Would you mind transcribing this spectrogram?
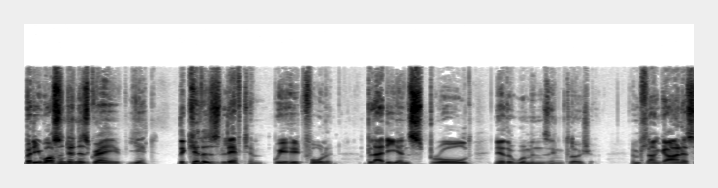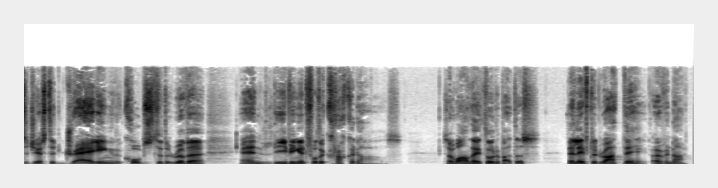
But he wasn't in his grave yet. The killers left him where he'd fallen, bloody and sprawled near the women's enclosure. Mhlangana suggested dragging the corpse to the river and leaving it for the crocodiles. So while they thought about this, They left it right there overnight.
